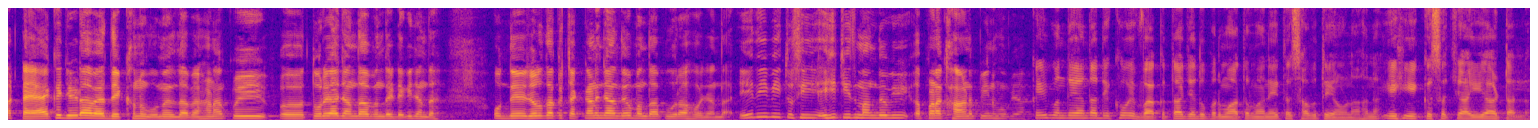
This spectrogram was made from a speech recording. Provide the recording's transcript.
ਅਟੈਕ ਜਿਹੜਾ ਵਾ ਦੇਖਣ ਨੂੰ ਉਹ ਮਿਲਦਾ ਵਾ, ਹਨਾ? ਕੋਈ ਤੁਰਿਆ ਜਾਂਦਾ, ਬੰਦੇ ਡਿੱਗ ਜਾਂਦਾ। ਉਹਦੇ ਜਦੋਂ ਤੱਕ ਚੱਕਣ ਜਾਂਦੇ ਉਹ ਬੰਦਾ ਪੂਰਾ ਹੋ ਜਾਂਦਾ। ਇਹਦੀ ਵੀ ਤੁਸੀਂ ਇਹੀ ਚੀਜ਼ ਮੰਨਦੇ ਹੋ ਵੀ ਆਪਣਾ ਖਾਣ ਪੀਣ ਹੋ ਗਿਆ? ਕਈ ਬੰਦਿਆਂ ਦਾ ਦੇਖੋ, ਇਹ ਵਕਤ ਆ, ਜਦੋਂ ਪਰਮਾਤਮਾ ਨੇ ਤਾਂ ਸਭ ਤੇ ਆਉਣਾ, ਹਨਾ? ਇਹੀ ਇੱਕ ਸੱਚਾਈ ਆ, ਅਟਲ,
